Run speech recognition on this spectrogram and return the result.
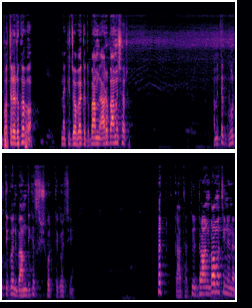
বোতলে ঢুকাবো? নাকি জবাই করতে বাম আরও বামে সর। আমি তো ঘুরতে করিনি বাম দিকে সরতে করেছি গাধা তুই ডান বামও চিনি না।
